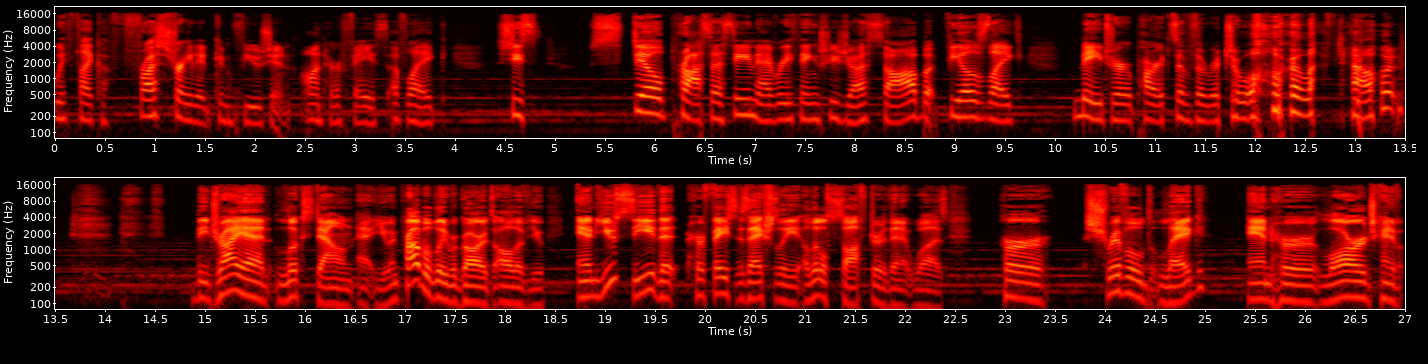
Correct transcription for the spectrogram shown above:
with like a frustrated confusion on her face of like she's still processing everything she just saw but feels like major parts of the ritual were left out. The dryad looks down at you and probably regards all of you, and you see that her face is actually a little softer than it was. Her shriveled leg and her large, kind of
